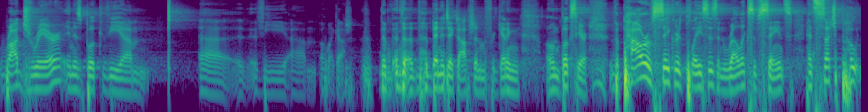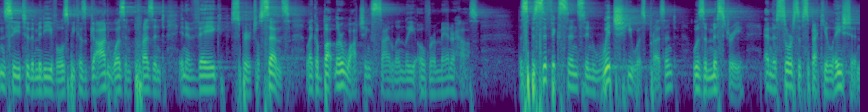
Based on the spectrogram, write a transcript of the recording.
Rod Dreher, in his book, The um, uh, the um, oh my gosh, the, the, the, Benedict option. I'm forgetting own books here. The power of sacred places and relics of saints had such potency to the medievals because God wasn't present in a vague spiritual sense, like a butler watching silently over a manor house. The specific sense in which he was present was a mystery and the source of speculation,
